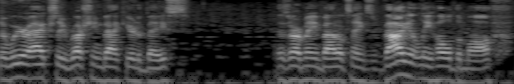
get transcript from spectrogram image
So we are actually rushing back here to base as our main battle tanks valiantly hold them off.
